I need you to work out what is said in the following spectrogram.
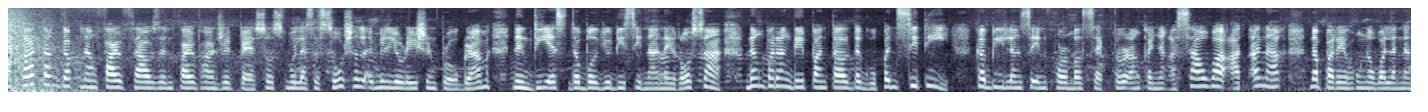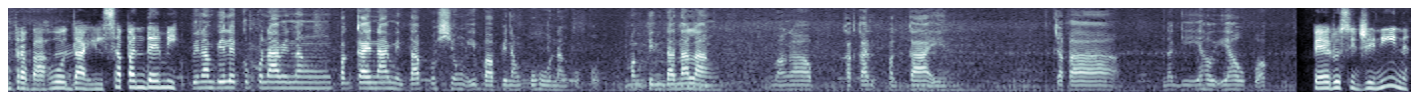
Nakatanggap ng 5,500 pesos mula sa Social Amelioration Program ng DSWD si Nanay Rosa ng Barangay Pantal, Dagupan City. Kabilang sa informal sector ang kanyang asawa at anak na parehong nawalan ng trabaho dahil sa pandemic. Pinambili ko po namin ng pagkain namin tapos yung iba pinangpuhunan ko po. Magtinda na lang mga pagkain. Tsaka nag-iihaw-ihaw po ako. Pero si Janine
